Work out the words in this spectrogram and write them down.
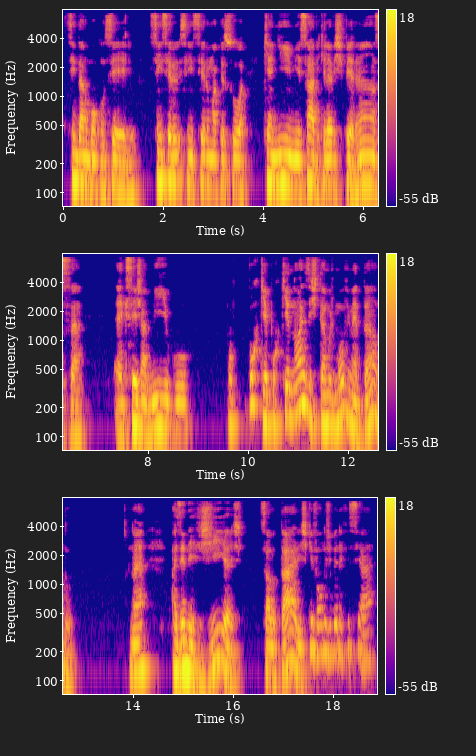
sem dar um bom conselho, sem ser, sem ser uma pessoa que anime, sabe, que leve esperança, é, que seja amigo. Por, por quê? Porque nós estamos movimentando né, as energias salutares que vão nos beneficiar.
